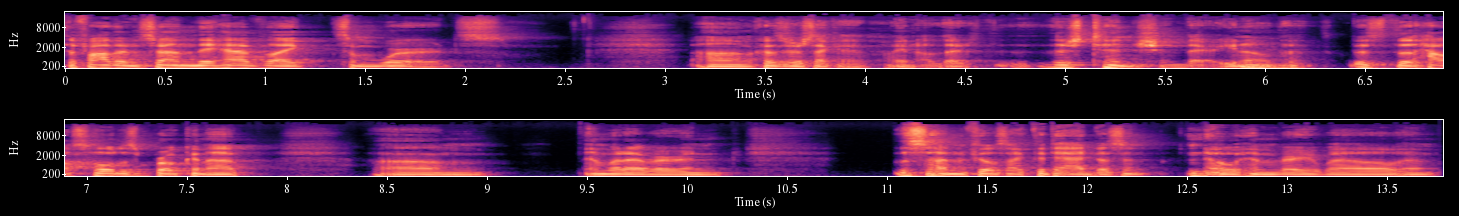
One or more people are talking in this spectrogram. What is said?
the father and son they have like some words because um, there's like a you know there's there's tension there. You know, mm-hmm. the, this, the household is broken up um, and whatever. And the son feels like the dad doesn't know him very well. And,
